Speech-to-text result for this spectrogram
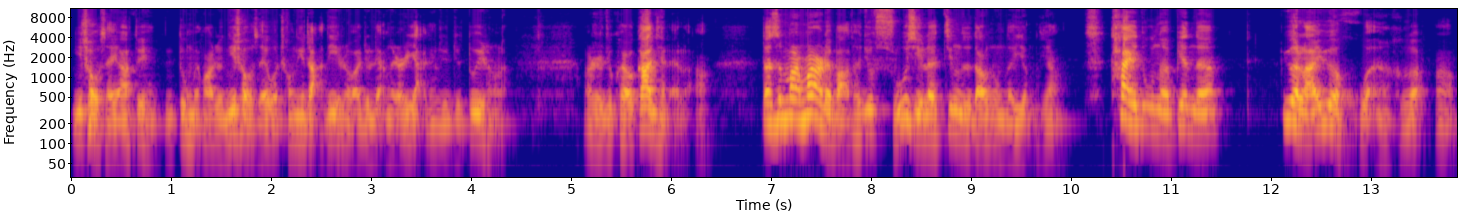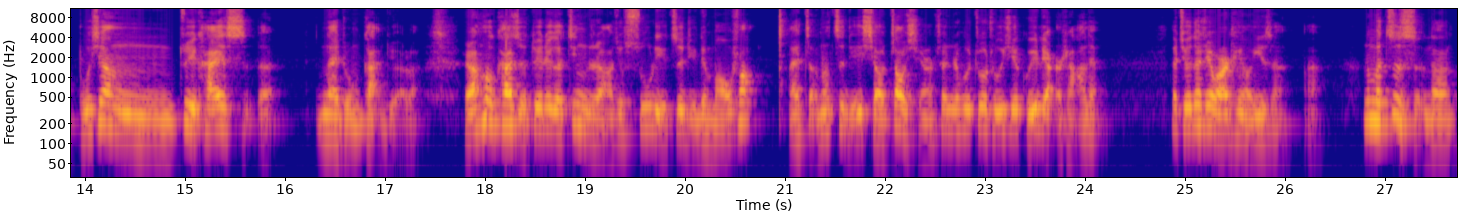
你瞅谁啊？对你东北话就你瞅谁，我瞅你咋地是吧？就两个人眼睛就就对上了，完事就快要干起来了啊！但是慢慢的吧，他就熟悉了镜子当中的影像，态度呢变得越来越缓和啊，不像最开始那种感觉了。然后开始对这个镜子啊，就梳理自己的毛发，哎，整成自己的小造型，甚至会做出一些鬼脸啥的。他觉得这玩意儿挺有意思啊。那么自此呢，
